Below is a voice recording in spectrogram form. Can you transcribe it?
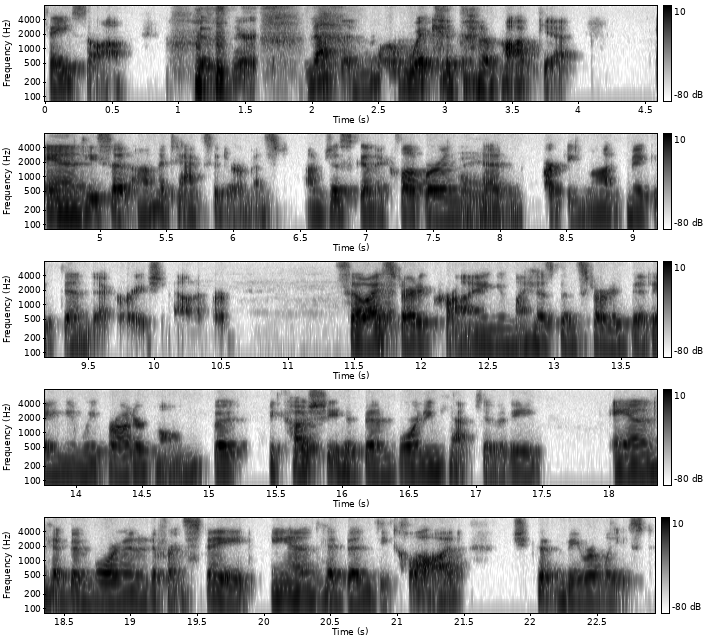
face off because there's nothing more wicked than a bobcat. And he said, I'm a taxidermist. I'm just going to club her in the Oh. head in the parking lot and make a den decoration out of her. So I started crying, and my husband started bidding, and we brought her home. But because she had been born in captivity and had been born in a different state and had been declawed, she couldn't be released.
